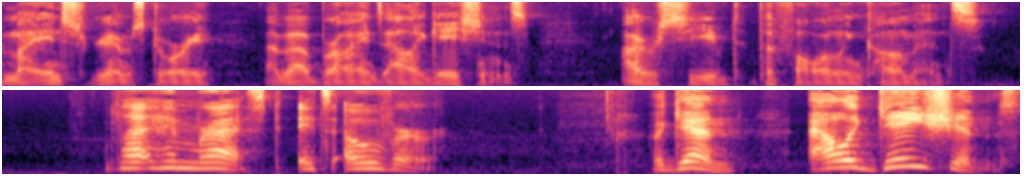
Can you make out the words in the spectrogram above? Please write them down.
in my Instagram story about Bryant's allegations. I received the following comments Let him rest. It's over. Again, allegations.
